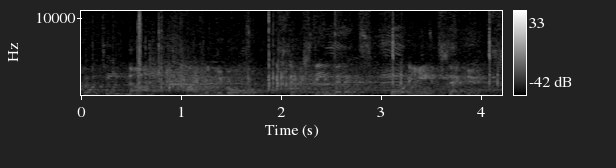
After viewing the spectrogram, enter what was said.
29. Time of the goal, 16 minutes, 48 seconds.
